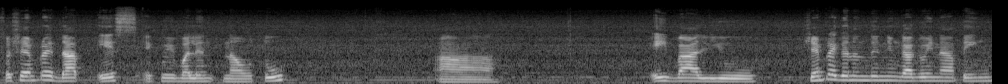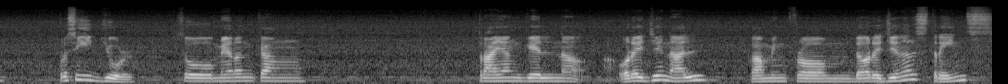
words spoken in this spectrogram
So syempre that is equivalent now to uh, a value. Syempre ganun din yung gagawin nating procedure. So, meron kang triangle na original coming from the original strains.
